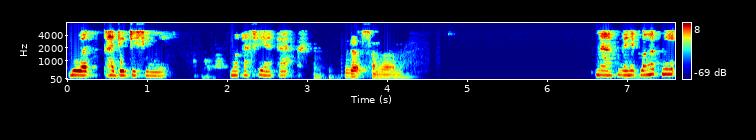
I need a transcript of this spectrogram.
buat hadir di sini. Terima kasih ya Kak. Ya, sama-sama. Nah, banyak banget nih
